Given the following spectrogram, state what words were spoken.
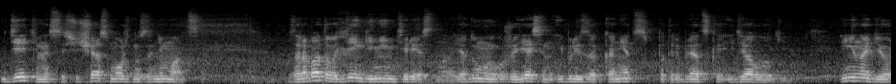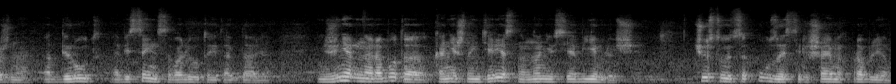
деятельности сейчас можно заниматься? Зарабатывать деньги неинтересно. Я думаю, уже ясен и близок конец потребляцкой идеологии. И ненадежно. Отберут, обесценится валюта и так далее. Инженерная работа, конечно, интересна, но не всеобъемлющая. Чувствуется узость решаемых проблем.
